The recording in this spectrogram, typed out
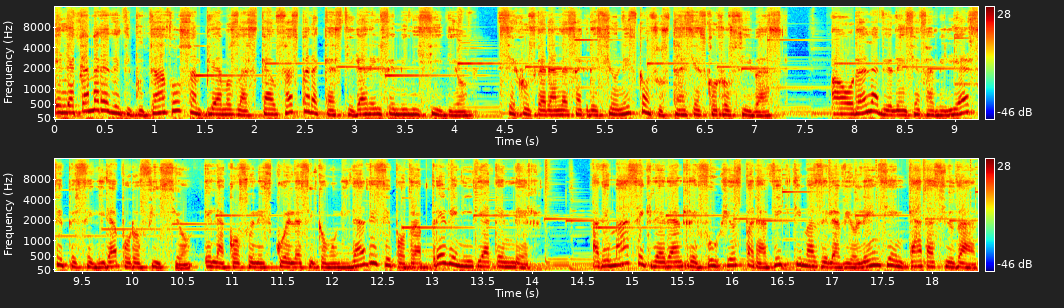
En la Cámara de Diputados ampliamos las causas para castigar el feminicidio. Se juzgarán las agresiones con sustancias corrosivas. Ahora la violencia familiar se perseguirá por oficio. El acoso en escuelas y comunidades se podrá prevenir y atender. Además, se crearán refugios para víctimas de la violencia en cada ciudad.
